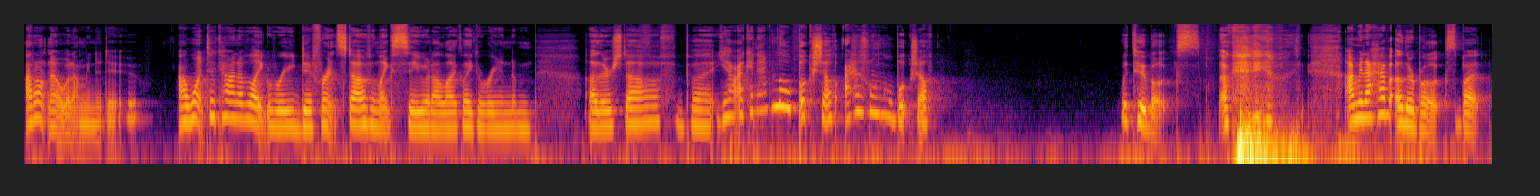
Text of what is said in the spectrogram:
I don't know what I'm going to do. I want to kind of like read different stuff and like see what I like, like random other stuff. But yeah, I can have a little bookshelf. I just want a little bookshelf with two books. Okay. I mean, I have other books, but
